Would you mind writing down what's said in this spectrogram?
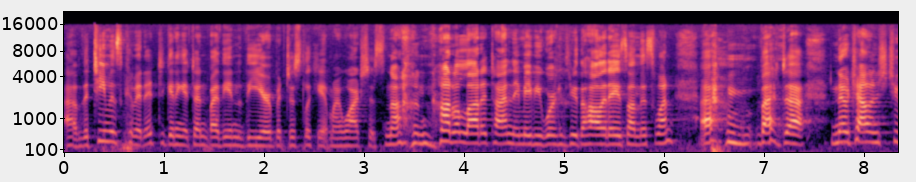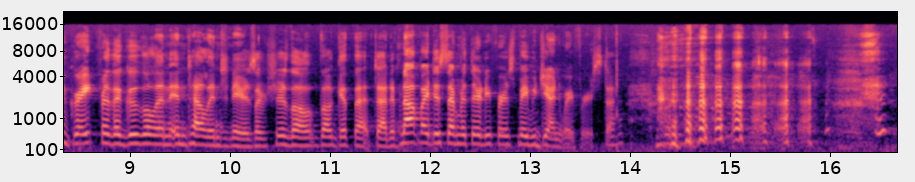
Um, the team is committed to getting it done by the end of the year, but just looking at my watch, it's not, not a lot of time. They may be working through the holidays on this one, um, but uh, no challenge too great for the Google and Intel engineers. I'm sure they'll, they'll get that done. If not by December 31st, maybe January 1st. Huh?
